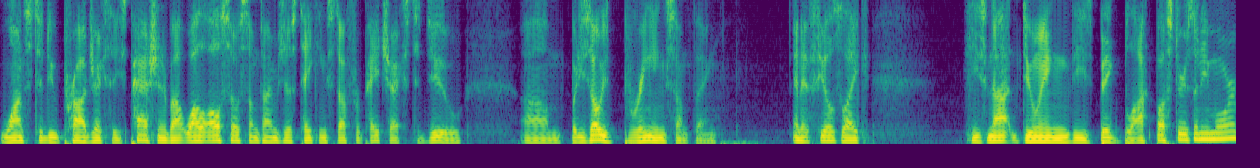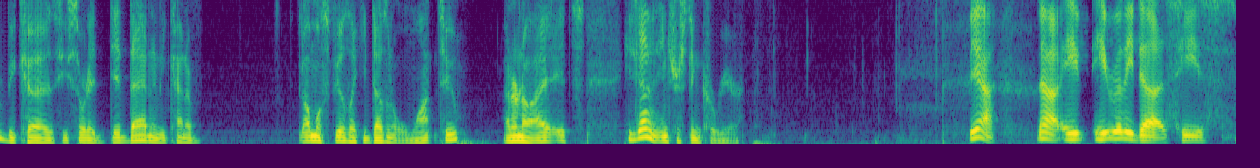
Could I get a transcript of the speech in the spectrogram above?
wants to do projects that he's passionate about while also sometimes just taking stuff for paychecks to do. Um, but he's always bringing something. And it feels like he's not doing these big blockbusters anymore because he sort of did that and he kind of it almost feels like he doesn't want to i don't know I, it's he's got an interesting career Yeah. No, he he really does. He's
